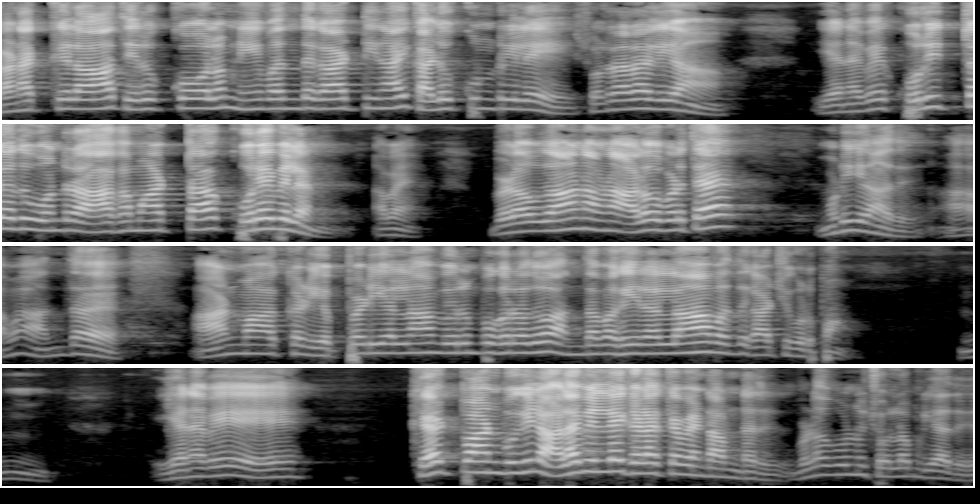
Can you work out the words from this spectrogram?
கணக்கிலா திருக்கோலம் நீ வந்து காட்டினாய் கழுக்குன்றிலே. சொல்கிறாரா இல்லையா? எனவே குறித்தது ஒன்று ஆகமாட்டா குறைவிலன். அவன் இவ்வளவுதான் அவனை அளவுபடுத்த முடியாது. அவன் அந்த ஆன்மாக்கள் எப்படியெல்லாம் விரும்புகிறதோ அந்த வகையிலெல்லாம் வந்து காட்சி கொடுப்பான். ம். எனவே கேட்பான்புகில் அளவில்லை கிளக்க வேண்டாம்னர். இவ்வளவுன்னு சொல்ல முடியாது.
